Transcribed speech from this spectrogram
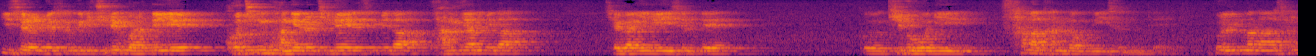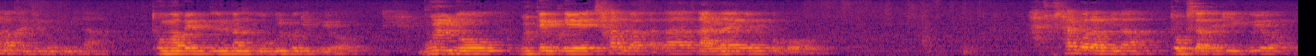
이스라엘 백성들이 출애굽할 때에 거친 광야를 지내했습니다. 광야입니다. 제가 일에 있을 때 그 기도원이 사막 한가운데 있었는데 얼마나 삭막한지 모릅니다. 도마뱀들만 우글거리고요. 물도 물탱크에 차로 갔다가 날라야 되는 거고 아주 살벌합니다. 독사들이 있고요.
